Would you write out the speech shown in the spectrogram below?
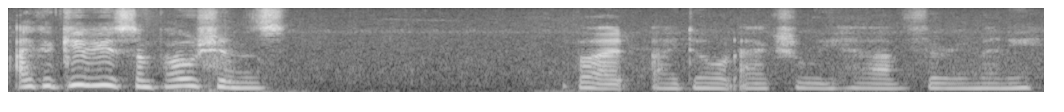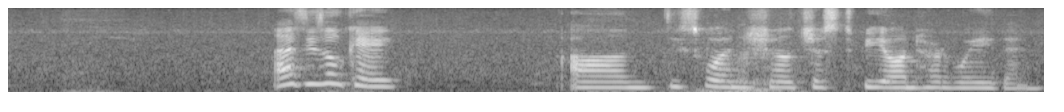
I could give you some potions, but I don't actually have very many. That is okay. Um, this one shall just be on her way then.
